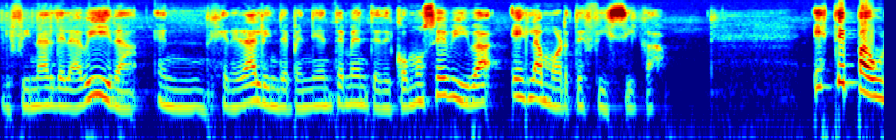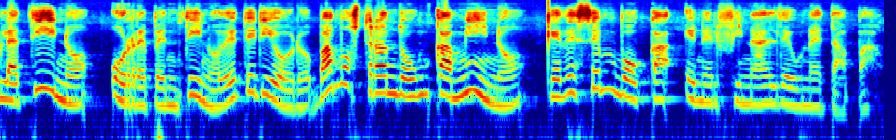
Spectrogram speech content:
el final de la vida, en general independientemente de cómo se viva, es la muerte física. Este paulatino o repentino deterioro va mostrando un camino que desemboca en el final de una etapa.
